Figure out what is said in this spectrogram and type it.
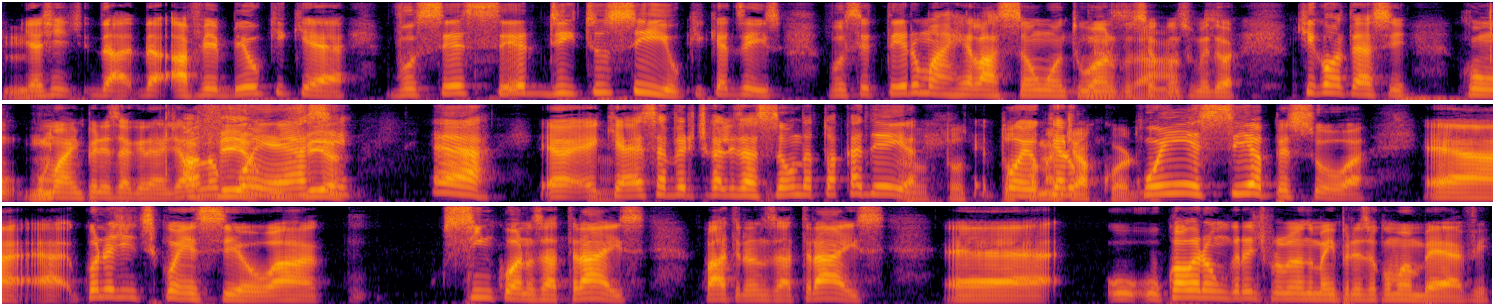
Hum. E a gente. Da, da- a VB, o que, que é? Você ser D2C. O que quer dizer isso? Você ter uma relação one-to-one com o seu consumidor. O que acontece com uma empresa grande? Ela A não o conhece. ver. É, é, é que é essa verticalização da tua cadeia. Eu tô Pô, eu quero de acordo. conhecer a pessoa. É, quando a gente se conheceu há cinco anos atrás, quatro anos atrás, é, o, o- qual era um grande problema de uma empresa como a Ambev?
